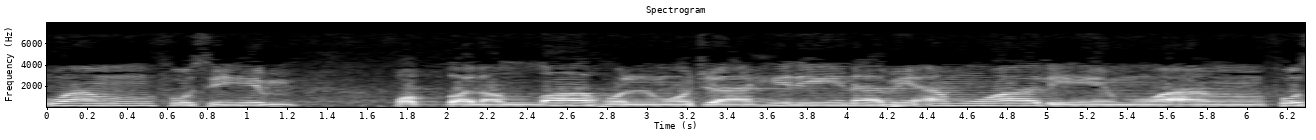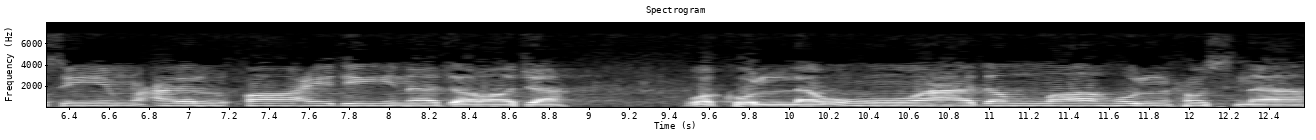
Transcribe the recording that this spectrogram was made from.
وأنفسهم, فضل الله المجاهدين بأموالهم وأنفسهم على القاعدين درجة. وكلا وعد الله الحسنى.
